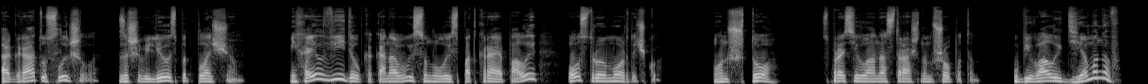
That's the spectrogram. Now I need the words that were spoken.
Аград услышала, зашевелилась под плащом. Михаил видел, как она высунула из-под края полы острую мордочку. «Он что?» — спросила она страшным шепотом. «Убивал и демонов?»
